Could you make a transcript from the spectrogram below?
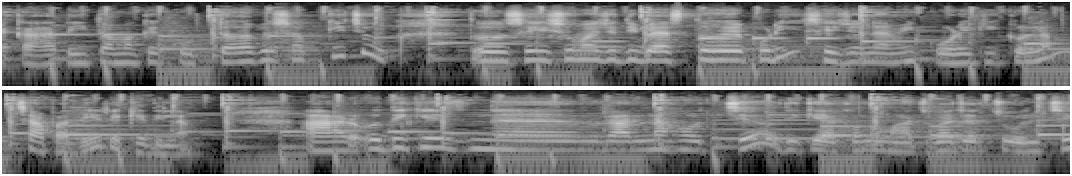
একা হাতেই তো আমাকে করতে হবে সব কিছু তো সেই সময় যদি ব্যস্ত হয়ে পড়ি, সেই জন্য আমি করে কি করলাম, চাপা দিয়ে রেখে দিলাম। আর ওদিকে রান্না হচ্ছে ওদিকে এখনও মাছ ভাজা চলছে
